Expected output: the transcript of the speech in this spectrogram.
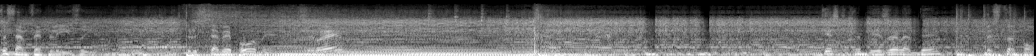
Ça, ça me fait plaisir. Je ne savais pas, mais. C'est vrai? Qu'est-ce qui fait plaisir là-dedans? Mais c'est un bon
